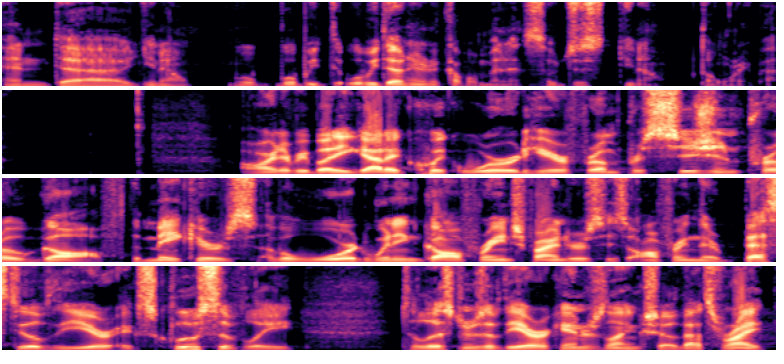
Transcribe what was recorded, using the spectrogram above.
and uh, you know we'll we'll be we'll be done here in a couple minutes. So just you know don't worry about it. All right, everybody, got a quick word here from Precision Pro Golf. The makers of award winning golf rangefinders is offering their best deal of the year exclusively to listeners of the Erik Anders Lang Show. That's right,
